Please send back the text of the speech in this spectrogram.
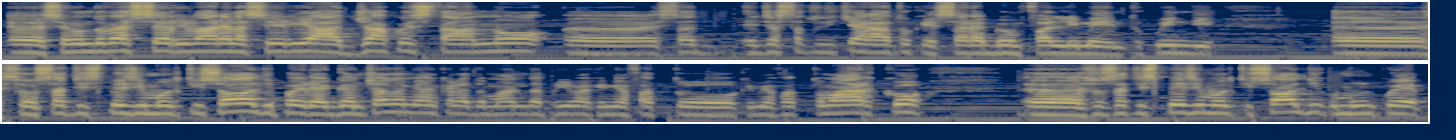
eh, se non dovesse arrivare la Serie A già quest'anno, eh, è già stato dichiarato che sarebbe un fallimento. Quindi eh, sono stati spesi molti soldi, poi riagganciandomi anche alla domanda prima che mi ha fatto, mi ha fatto Marco, eh, sono stati spesi molti soldi comunque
